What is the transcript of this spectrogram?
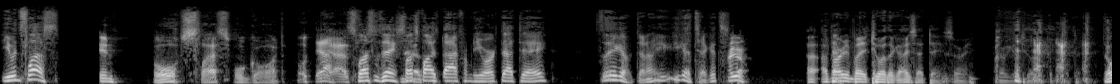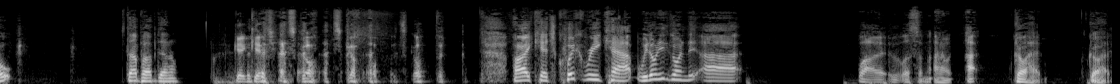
you and Sless. In. Oh, Sless. Oh, God. Oh, yeah. Yes. Sless is saying Sless yes. flies back from New York that day. So there you go. Deno, you, you got tickets. There you go. Uh, I've already invited two other guys that day. Sorry. Nope. Step up, Deno. Okay, Kitch. Let's go. Let's go. Let's go. All right, Kitch. Quick recap. We don't need to go into. Uh, well, listen. I don't. Uh, go ahead. Go ahead.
